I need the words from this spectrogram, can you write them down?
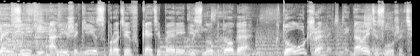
Джей Зи и Алиша Кис против Кэти Перри и Снуп Дога. Кто лучше? Давайте слушать.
